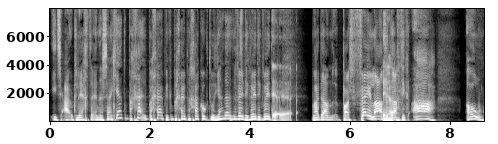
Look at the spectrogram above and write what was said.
iets uitlegden. En dan zei ik, ja, dat begrijp, dat begrijp ik. Dat begrijp, dat ga ik ook doen. Ja, dat weet ik, weet ik, weet ik. Ja, ja. Maar dan pas veel later dacht ik, ah, oh,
